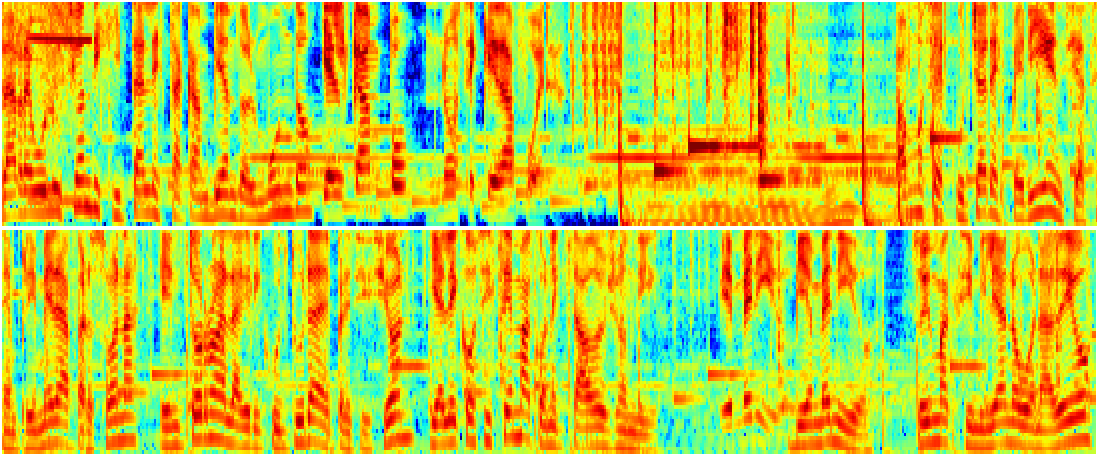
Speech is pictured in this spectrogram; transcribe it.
La revolución digital está cambiando el mundo y el campo no se queda afuera. Vamos a escuchar experiencias en primera persona en torno a la agricultura de precisión y al ecosistema conectado John Deere. Bienvenidos. Bienvenidos. Soy Maximiliano Bonadeo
